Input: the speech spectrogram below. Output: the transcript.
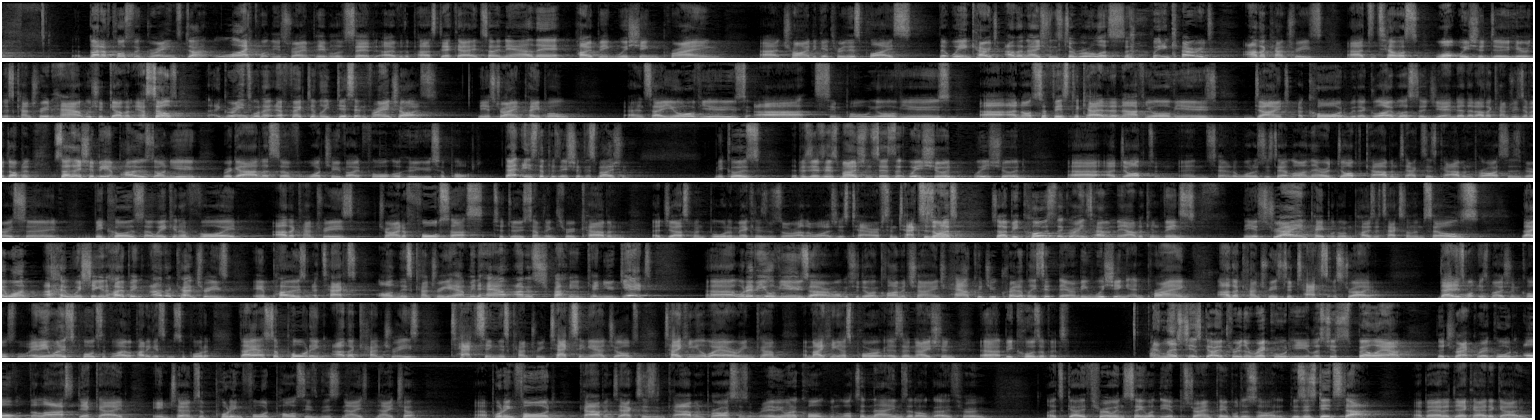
But of course the Greens don't like what the Australian people have said over the past decade, so now they're hoping, wishing, praying, uh, trying to get through this place, that we encourage other nations to rule us. we encourage other countries uh, to tell us what we should do here in this country and how we should govern ourselves. The Greens want to effectively disenfranchise the Australian people and say your views are simple, your views uh, are not sophisticated enough, your views don't accord with a globalist agenda that other countries have adopted, so they should be imposed on you regardless of what you vote for or who you support. That is the position of this motion because the position of this motion says that we should, we should uh, adopt, and, and, Senator Waters just outlined there, adopt carbon taxes, carbon prices very soon, because uh, we can avoid other countries trying to force us to do something through carbon adjustment border mechanisms or otherwise just tariffs and taxes on us. So because the Greens haven't been able to convince the Australian people to impose a tax on themselves, they want, uh, wishing and hoping other countries impose a tax on this country. I mean, how un-Australian can you get? Uh, whatever your views are on what we should do on climate change, how could you credibly sit there and be wishing and praying other countries to tax Australia? That is what this motion calls for. Anyone who supports it, the Labor Party gets them to support it, they are supporting other countries taxing this country, taxing our jobs, taking away our income and making us poorer as a nation uh, because of it. And let's just go through the record here. Let's just spell out the track record of the last decade in terms of putting forward policies of this na nature, uh, putting forward carbon taxes and carbon prices, or whatever you want to call it, been lots of names that I'll go through. Let's go through and see what the Australian people decided. Because this did start about a decade ago,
